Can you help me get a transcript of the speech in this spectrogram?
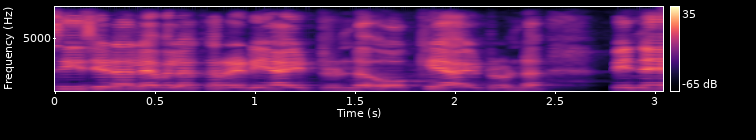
സി ജിയുടെ ലെവലൊക്കെ റെഡി ആയിട്ടുണ്ട് ഓക്കെ ആയിട്ടുണ്ട്. പിന്നെ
